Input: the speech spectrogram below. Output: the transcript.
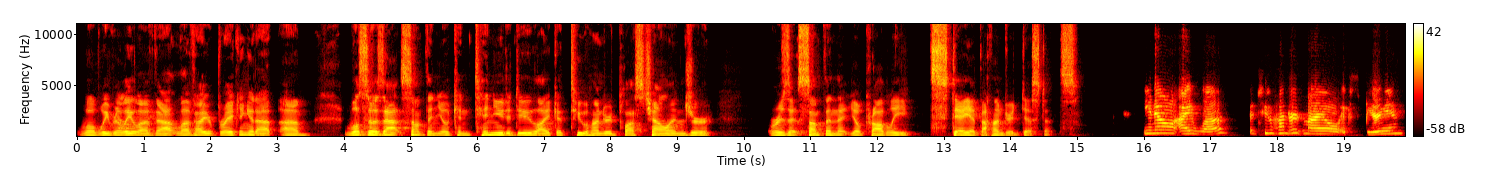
Well, we really love that. Love how you're breaking it up. Um, well, so is that something you'll continue to do, like a 200 plus challenge, or or is it something that you'll probably stay at the 100 distance? You know, I love the 200 mile experience.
